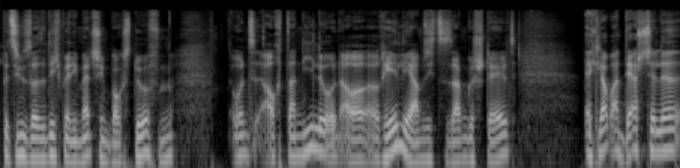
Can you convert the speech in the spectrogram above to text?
beziehungsweise nicht mehr in die Matching Box dürfen. Und auch Danilo und Aurelia haben sich zusammengestellt. Ich glaube, an der Stelle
